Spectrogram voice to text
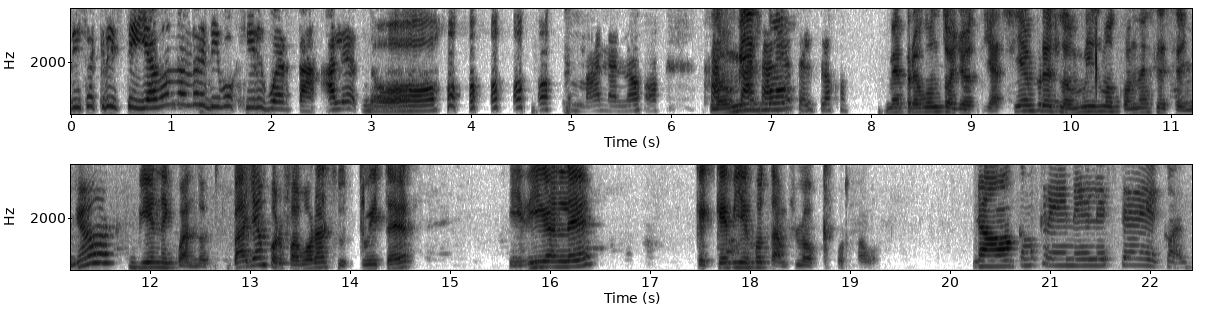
Dice Cristi, ¿y a dónde anda el divo Gil Huerta? Ale- No, mana, no. Lo mismo. alias el flojo. Me pregunto yo, tía, siempre es lo mismo con ese señor. Viene cuando. Vayan por favor a su Twitter y díganle que qué viejo tan flojo, por favor. No, ¿cómo creen? Él este con,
